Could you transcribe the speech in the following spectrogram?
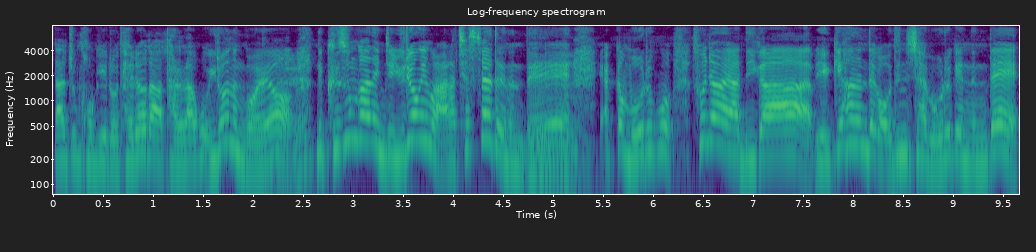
나 좀 거기로 데려다 달라고 이러는 거예요. 네. 근데 그 순간에 이제 유령인 걸 알아챘어야 되는데 음. 약간 모르고 소녀야 네가 얘기하는 데가 어딘지 잘 모르겠는데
